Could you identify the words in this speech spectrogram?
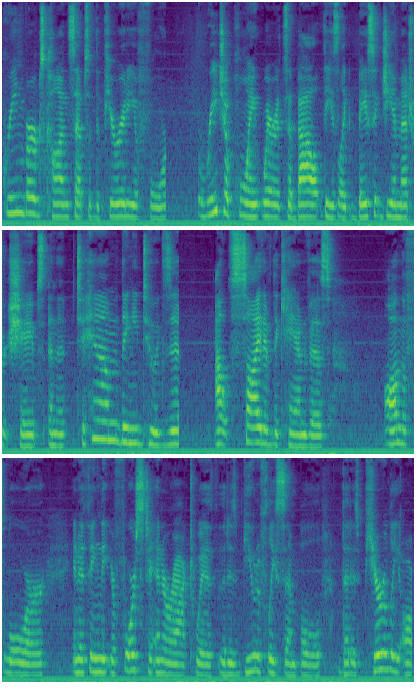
Greenberg's concepts of the purity of form reach a point where it's about these like basic geometric shapes, and that to him, they need to exist outside of the canvas on the floor in a thing that you're forced to interact with that is beautifully simple, that is purely art,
